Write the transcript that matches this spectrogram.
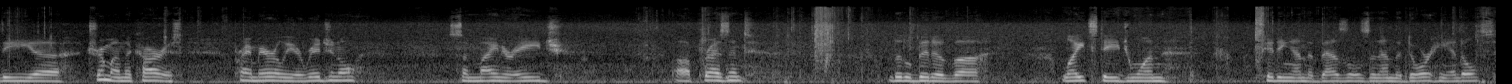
The uh, trim on the car is primarily original. Some minor age uh, present. A little bit of uh, light stage one pitting on the bezels and on the door handles.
